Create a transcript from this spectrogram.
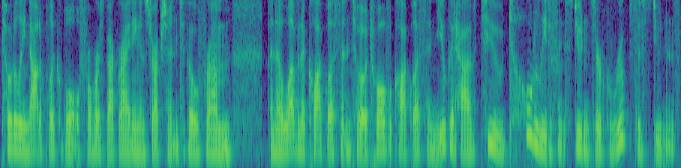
totally not applicable for horseback riding instruction to go from an 11 o'clock lesson to a 12 o'clock lesson. You could have two totally different students or groups of students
